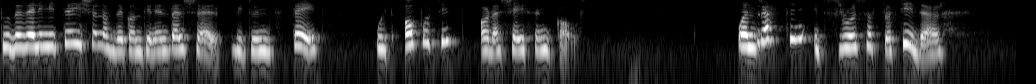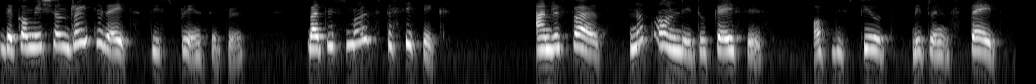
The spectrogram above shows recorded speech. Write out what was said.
to the delimitation of the continental shelf between states with opposite or adjacent coasts. When drafting its rules of procedure, the Commission reiterates this principle, but is more specific and refers not only to cases of disputes between states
